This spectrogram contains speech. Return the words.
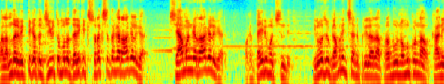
వాళ్ళందరి వ్యక్తిగత జీవితంలో దరికి సురక్షితంగా రాగలిగారు. క్షేమంగా రాగలిగారు. ఒక ధైర్యం వచ్చింది. ఈరోజు గమనించండి ప్రియులరా ప్రభు నమ్ముకున్నావు కానీ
